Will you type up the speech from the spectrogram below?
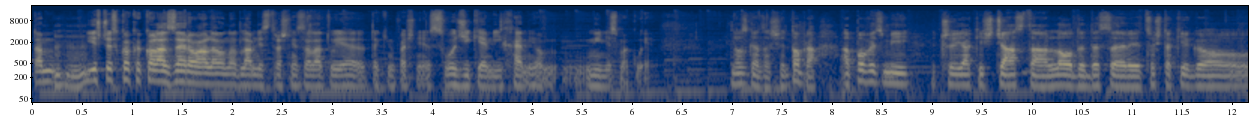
Tam mhm. jeszcze jest Coca-Cola Zero, ale ona dla mnie strasznie zalatuje takim właśnie słodzikiem i chemią. Mi nie smakuje. No zgadza się. Dobra, a powiedz mi, czy jakieś ciasta, lody, desery, coś takiego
